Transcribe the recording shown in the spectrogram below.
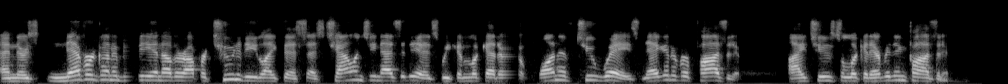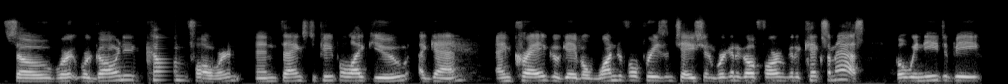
And there's never going to be another opportunity like this, as challenging as it is. We can look at it one of two ways negative or positive. I choose to look at everything positive. So we're, we're going to come forward. And thanks to people like you, again, and Craig, who gave a wonderful presentation, we're going to go forward. We're going to kick some ass. But we need to be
